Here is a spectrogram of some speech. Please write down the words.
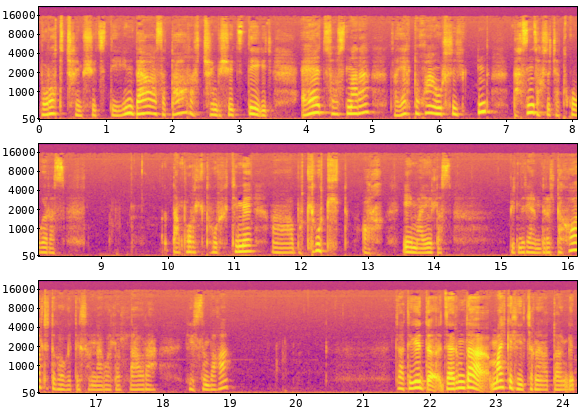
буруутчих юм биш үсттэй. Энэ байгаасаа доор орчих юм биш үсттэй гэж айд сууснараа за яг тухайн өөрчлөлтөнд дасан зогсож чадахгүйгээр бас дампууралд хүрэх тийм ээ бүтлгүүтэлд орох ийм аюул бас бидний амьдрал тохиолддог гэдэг санааг бол Лаура хэлсэн байгаа. За тэгээд э, заримдаа Майкл хэлж байгаа одоо ингээд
